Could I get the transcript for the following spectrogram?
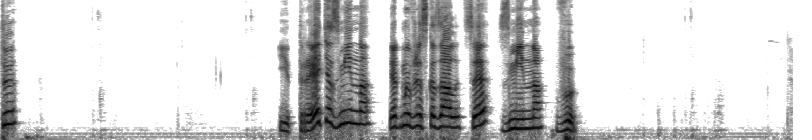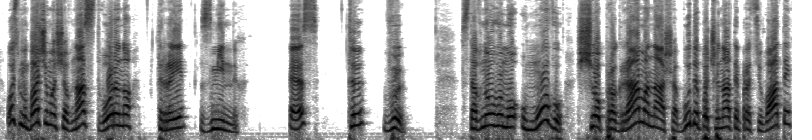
Т. І третя змінна, як ми вже сказали, це змінна в. Ось ми бачимо, що в нас створено три змінних S, T, V. Встановимо умову, що програма наша буде починати працювати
